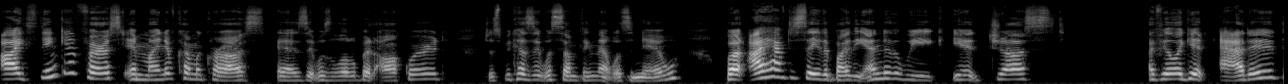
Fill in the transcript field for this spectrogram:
I think at first it might have come across as it was a little bit awkward just because it was something that was new. But I have to say that by the end of the week, it just, I feel like it added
